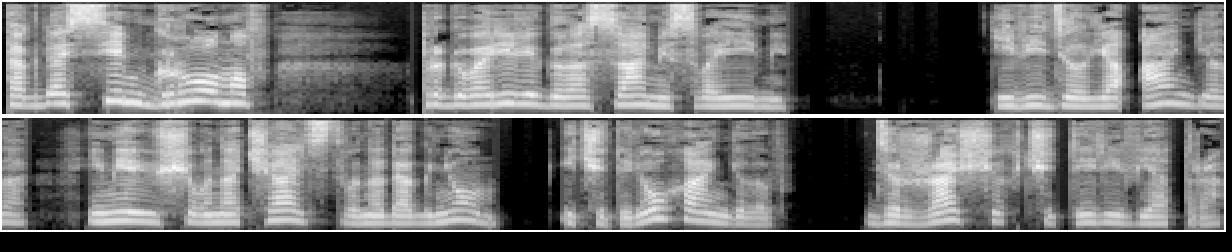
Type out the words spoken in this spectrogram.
тогда семь громов проговорили голосами своими. И видел я ангела, имеющего начальство над огнем, и четырех ангелов, держащих четыре ветра.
